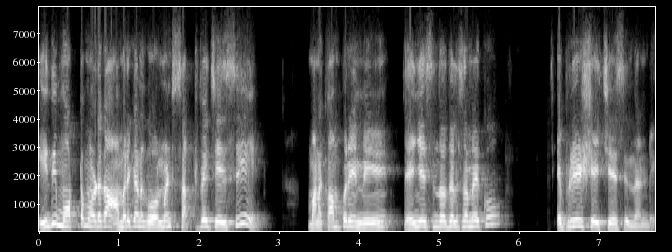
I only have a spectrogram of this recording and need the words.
ఇది మొట్టమొదటిగా అమెరికన్ గవర్నమెంట్ సర్టిఫై చేసి మన కంపెనీని ఏం చేసిందో తెలుసా మీకు? ఎప్రిషియేట్ చేసిందండి.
